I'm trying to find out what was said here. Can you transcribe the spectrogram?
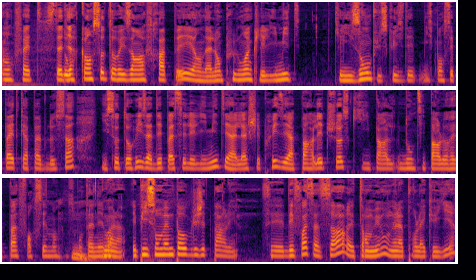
en fait. C'est-à-dire qu'en s'autorisant à frapper et en allant plus loin que les limites qu'ils ont, puisqu'ils ne pensaient pas être capables de ça, ils s'autorisent à dépasser les limites et à lâcher prise et à parler de choses qui parlent, dont ils parleraient pas forcément hmm. spontanément. Voilà. Et puis ils sont même pas obligés de parler. C'est des fois ça sort et tant mieux, on est là pour l'accueillir.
